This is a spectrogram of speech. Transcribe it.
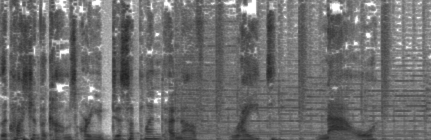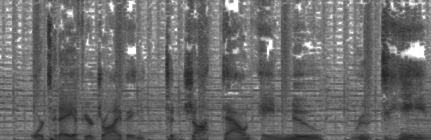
the question becomes are you disciplined enough right now or today if you're driving to jot down a new routine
